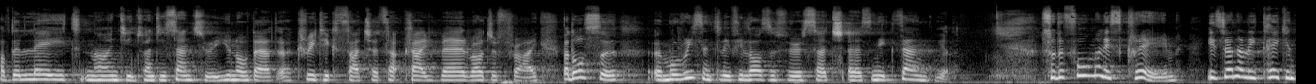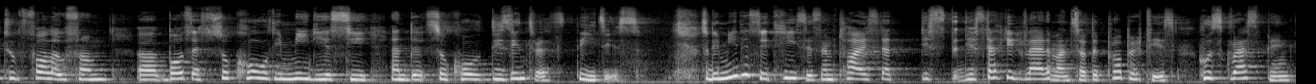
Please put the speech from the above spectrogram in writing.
of the late 19th, 20th century. You know that uh, critics such as Clive Bell, Roger Fry, but also uh, more recently philosophers such as Nick Zangwill. So the formalist claim is generally taken to follow from uh, both the so-called immediacy and the so-called disinterest thesis. So the immediacy thesis implies that the aesthetic relevance of the properties whose grasping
